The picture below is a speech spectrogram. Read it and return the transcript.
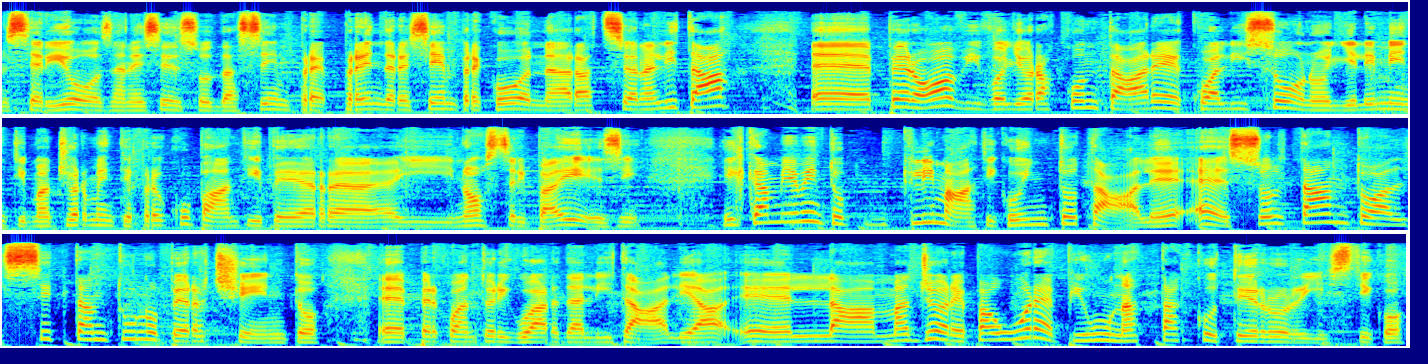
seriosa nel senso da sempre prendere sempre con razionalità, eh, però vi voglio voglio raccontare quali sono gli elementi maggiormente preoccupanti per eh, i nostri paesi. Il cambiamento climatico in totale è soltanto al 71% eh, per quanto riguarda l'Italia. Eh, la maggiore paura è più un attacco terroristico.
